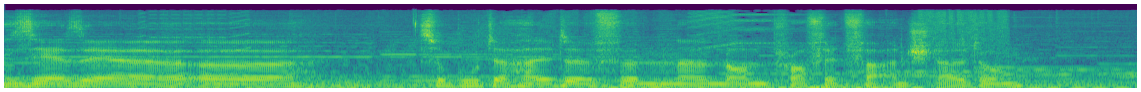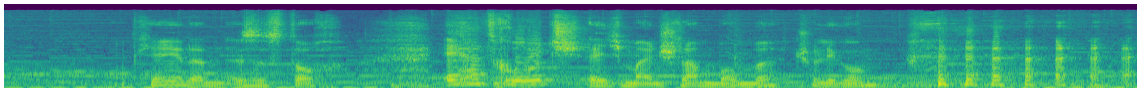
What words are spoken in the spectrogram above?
sehr, sehr äh, zugute halte für eine Non-Profit-Veranstaltung. Okay, dann ist es doch Erdrutsch. Ich meine Schlammbombe. Entschuldigung.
